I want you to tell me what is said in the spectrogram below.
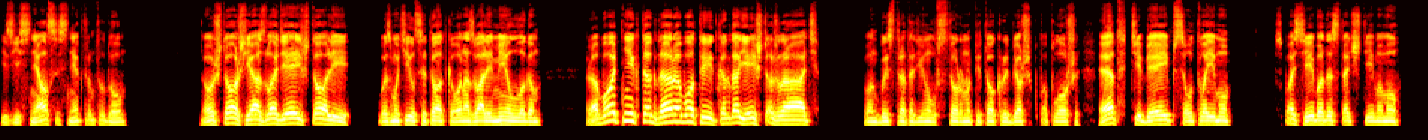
изъяснялся с некоторым трудом. — Ну что ж, я злодей, что ли? — возмутился тот, кого назвали Миллогом. — Работник тогда работает, когда есть что жрать. Он быстро отодвинул в сторону пяток рыбешек поплоше. — Это тебе и псу твоему. — Спасибо досточтимому.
